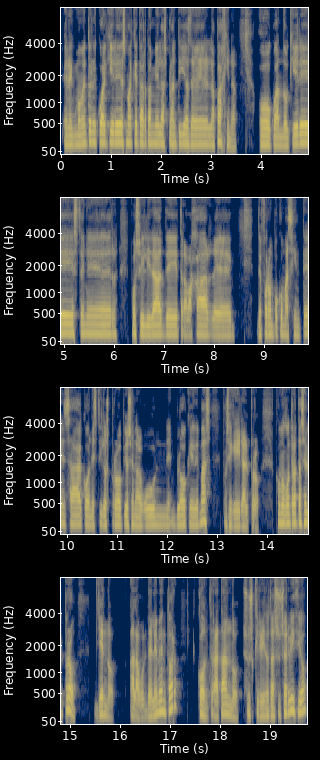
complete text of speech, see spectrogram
en el momento en el cual quieres maquetar también las plantillas de la página o cuando quieres tener posibilidad de trabajar eh, de forma un poco más intensa, con estilos propios en algún bloque y demás, pues hay que ir al Pro. ¿Cómo contratas el Pro? Yendo a la web de Elementor, contratando, suscribiéndote a su servicio.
